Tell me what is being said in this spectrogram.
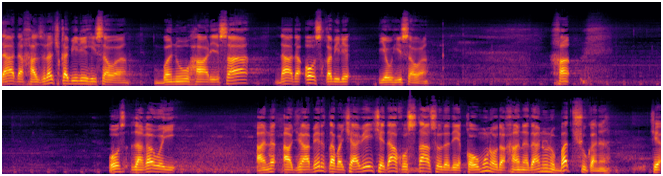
دا د خزرج قبیله حصہ و بنو حارثه دا د اوس قبیله یو حصہ و اوس دغه وی ان جابر ته بچاوي چې دا خو تاسو د دې قومونو د خاندانونو بد شو کنه چې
